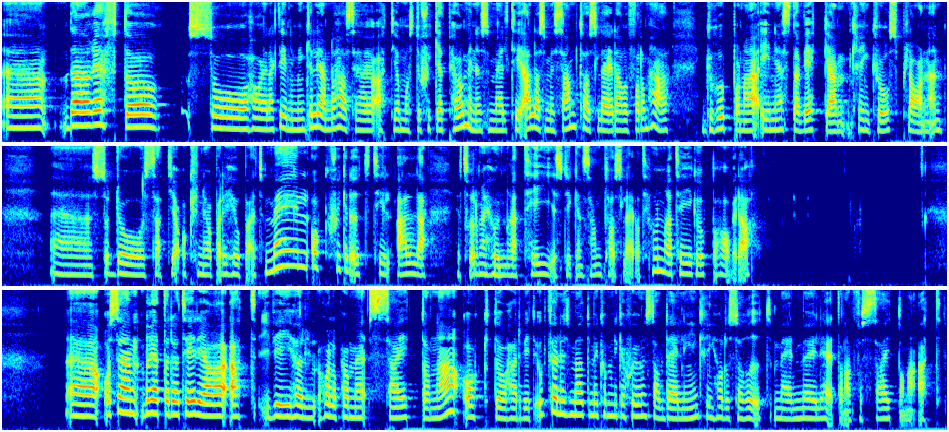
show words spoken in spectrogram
Eh, därefter så har jag lagt in i min kalender här ser jag att jag måste skicka ett påminnelsemail till alla som är samtalsledare för de här grupperna i nästa vecka kring kursplanen. Eh, så då satt jag och knåpade ihop ett mail och skickade ut till alla, jag tror de är 110 stycken samtalsledare, till 110 grupper har vi där. Eh, Eh, och sen berättade jag tidigare att vi höll, håller på med sajterna och då hade vi ett uppföljningsmöte med kommunikationsavdelningen kring hur det ser ut med möjligheterna för sajterna att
